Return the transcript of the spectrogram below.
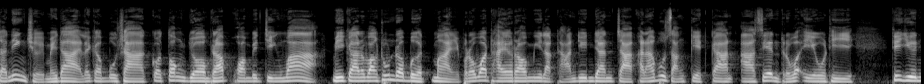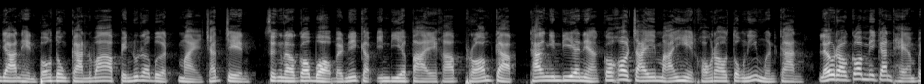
จะนิ่งเฉยไม่ได้ และกัมพูชาก็ต้องยอมรับความเป็นจริงว่า มีการวางทุ่นระเบิดใหม่เพราะว่าไทยเรามีหลักฐานยืนยันจากคณะผู้สังเกตการอาเซียนหรือว่า AOT ที่ยืนยันเห็นพ้องตรงกันว่าเป็นทุ่นระเบิดใหม่ชัดเจน ซึ่งเราก็บอกแบบนี้กับอินเดียไปครับพร้อมกับทางอินเดียเนี่ยก็เข้าใจหมายเหตุของเราตรงนี้เหมือนกัน แล้วเราก็มีการแถมไป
